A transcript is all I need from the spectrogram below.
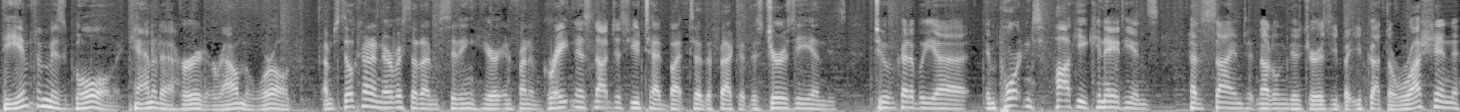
the infamous goal that Canada heard around the world. I'm still kind of nervous that I'm sitting here in front of greatness, not just you, Ted, but uh, the fact that this jersey and these two incredibly uh, important hockey Canadians have signed not only their jersey, but you've got the Russian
